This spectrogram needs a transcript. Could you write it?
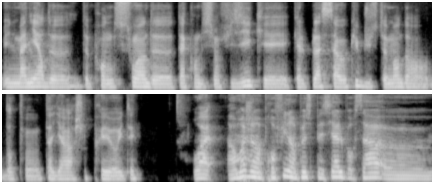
une manière de, de, prendre soin de ta condition physique et quelle place ça occupe justement dans, dans ton, ta hiérarchie de priorité? Ouais, alors moi j'ai un profil un peu spécial pour ça. Euh,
